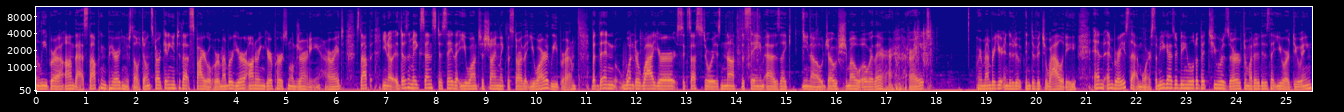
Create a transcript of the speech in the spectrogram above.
Libra on that. Stop comparing yourself. Don't start getting into that spiral. Remember, you're honoring your personal journey. All right. Stop. You know, it doesn't make sense to say that you want to shine like the star that you are, Libra, but then wonder why your success story is not the same as, like, you know, Joe Schmo over there. All right remember your individuality and embrace that more. Some of you guys are being a little bit too reserved in what it is that you are doing.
